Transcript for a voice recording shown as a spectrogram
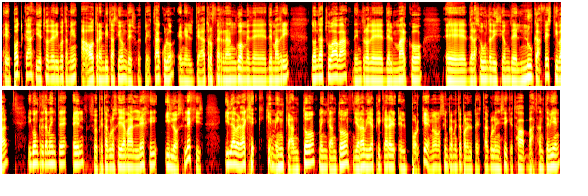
eh, podcast y esto derivó también a otra invitación de su espectáculo en el Teatro Fernán Gómez de, Madrid, donde actuaba dentro del marco eh, de la segunda edición del Nuca Festival y concretamente él, su espectáculo se llama Legi y los Legis. Y la verdad que, que me encantó, me encantó y ahora voy a explicar el, por qué, ¿no? no simplemente por el espectáculo en sí, que estaba bastante bien,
